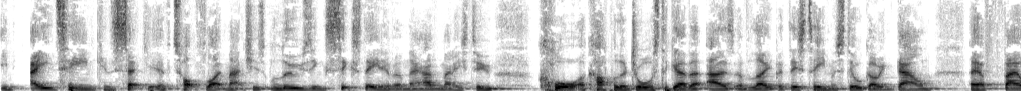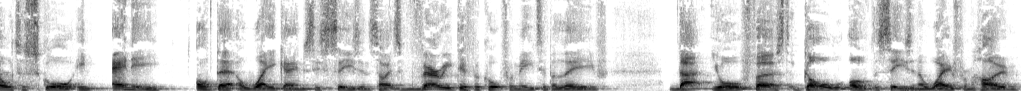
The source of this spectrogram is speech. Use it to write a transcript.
in 18 consecutive top flight matches, losing 16 of them. They have managed to claw a couple of draws together as of late, but this team is still going down. They have failed to score in any of their away games this season. So it's very difficult for me to believe that your first goal of the season away from home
